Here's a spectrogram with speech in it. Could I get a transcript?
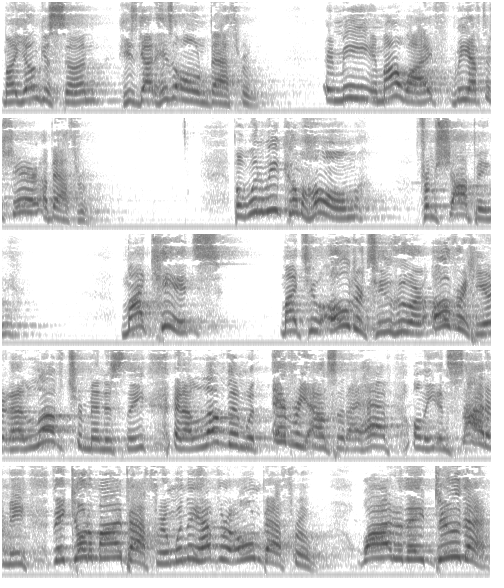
My youngest son, he's got his own bathroom. And me and my wife, we have to share a bathroom. But when we come home from shopping, my kids my two older two who are over here and I love tremendously and I love them with every ounce that I have on the inside of me, they go to my bathroom when they have their own bathroom. Why do they do that?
